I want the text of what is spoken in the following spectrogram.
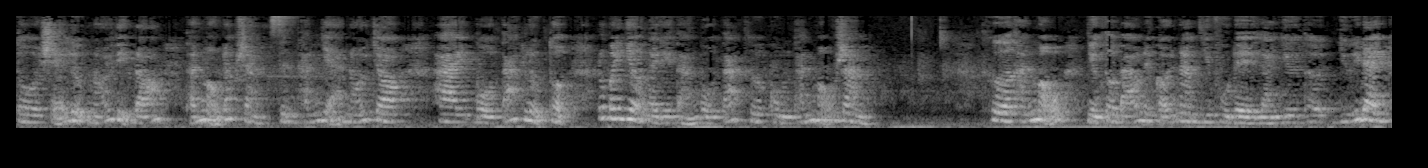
tôi sẽ lược nói việc đó. Thánh mẫu đáp rằng, xin thánh giả nói cho hai bồ tát lược thuật. Lúc bấy giờ ngài địa tạng bồ tát thưa cùng thánh mẫu rằng Thưa Thánh Mẫu, những tội báo nơi cõi Nam di Phù Đề là như thơ, dưới đây,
